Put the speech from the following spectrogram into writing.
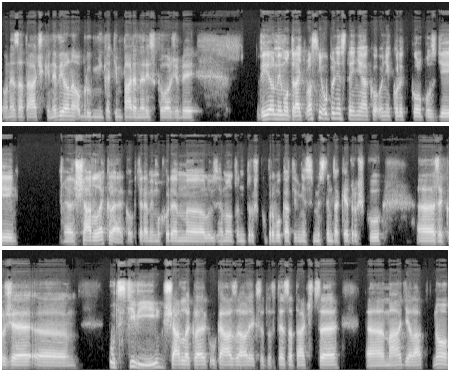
oné zatáčky nevyjel na obrubník a tím pádem neriskoval, že by vyjel mimo trať vlastně úplně stejně jako o několik kol později Eh, Charles Leclerc, o kterém mimochodem eh, Lewis Hamilton trošku provokativně si myslím také trošku eh, řekl, že úctivý Charles Leclerc ukázal, jak se to v té zatáčce má dělat. No,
